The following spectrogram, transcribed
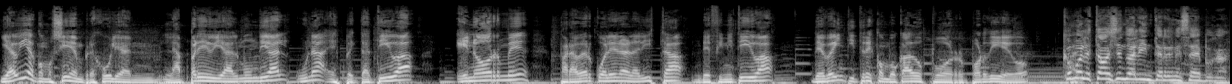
y había, como siempre, Julia, en la previa al Mundial, una expectativa enorme para ver cuál era la lista definitiva de 23 convocados por, por Diego. ¿Cómo le estaba yendo al Inter en esa época?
